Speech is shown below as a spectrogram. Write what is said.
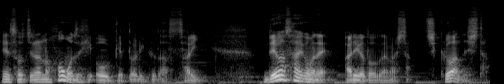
えー、そちらの方もぜひお受け取りください。では最後までありがとうございました。ちくわんでした。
